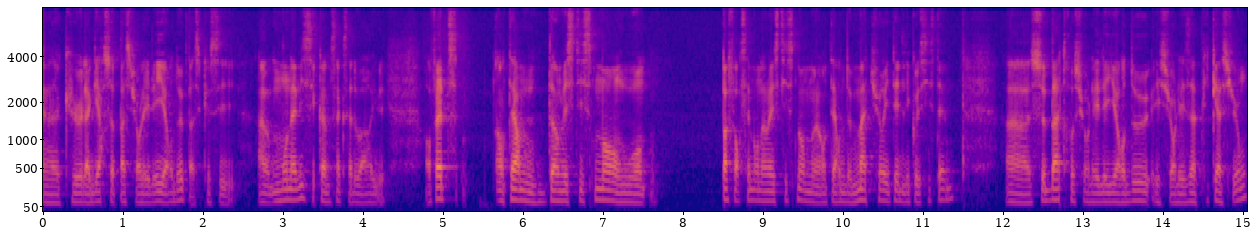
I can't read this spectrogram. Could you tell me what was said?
euh, que la guerre se passe sur les layers 2 parce que c'est, à mon avis, c'est comme ça que ça doit arriver. En fait, en termes d'investissement, ou pas forcément d'investissement, mais en termes de maturité de l'écosystème, euh, se battre sur les layers 2 et sur les applications,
